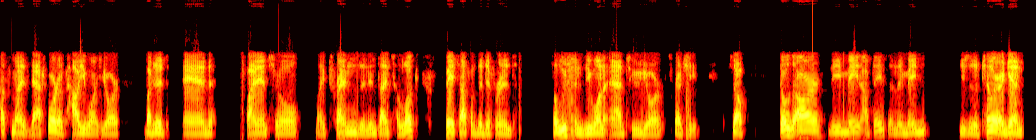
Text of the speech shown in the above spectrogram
customized dashboard of how you want your budget and financial like trends and insights to look based off of the different solutions you want to add to your spreadsheet. So those are the main updates and the main uses of Tiller. Again,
